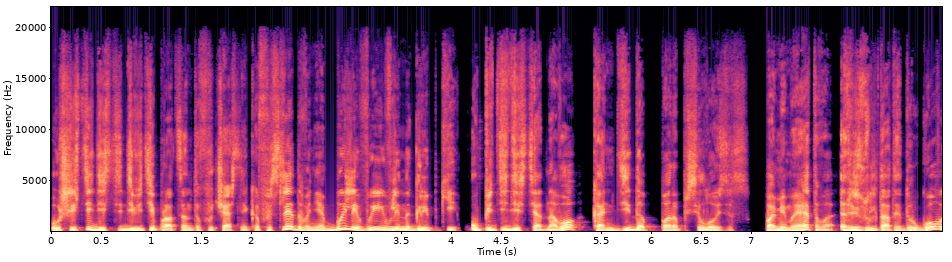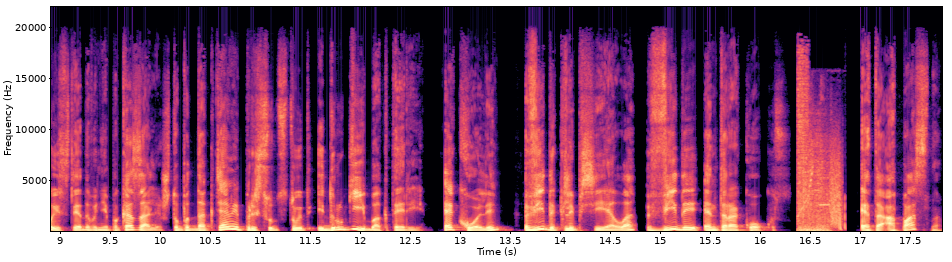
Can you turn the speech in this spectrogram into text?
У 69% участников исследования были выявлены грибки, у 51% – кандида парапсилозис. Помимо этого, результаты другого исследования показали, что под ногтями присутствуют и другие бактерии. Э. коли, виды клепсиела, виды энтерококус. Это опасно?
